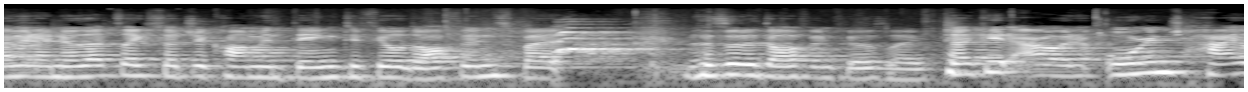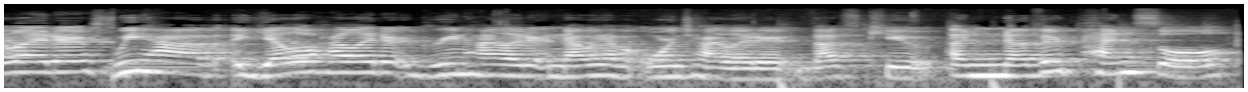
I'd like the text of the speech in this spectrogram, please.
I mean, I know that's like such a common thing to feel dolphins, but that's what a dolphin feels like. Check it out, an orange highlighter. We have a yellow highlighter, a green highlighter, and now we have an orange highlighter. That's cute. Another pencil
